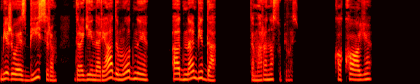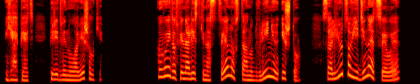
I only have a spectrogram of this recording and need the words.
бежевая с бисером, дорогие наряды, модные. Одна беда. Тамара насупилась. «Какая?» Я опять передвинула вешалки. Выйдут финалистки на сцену, встанут в линию, и что? Сольются в единое целое.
